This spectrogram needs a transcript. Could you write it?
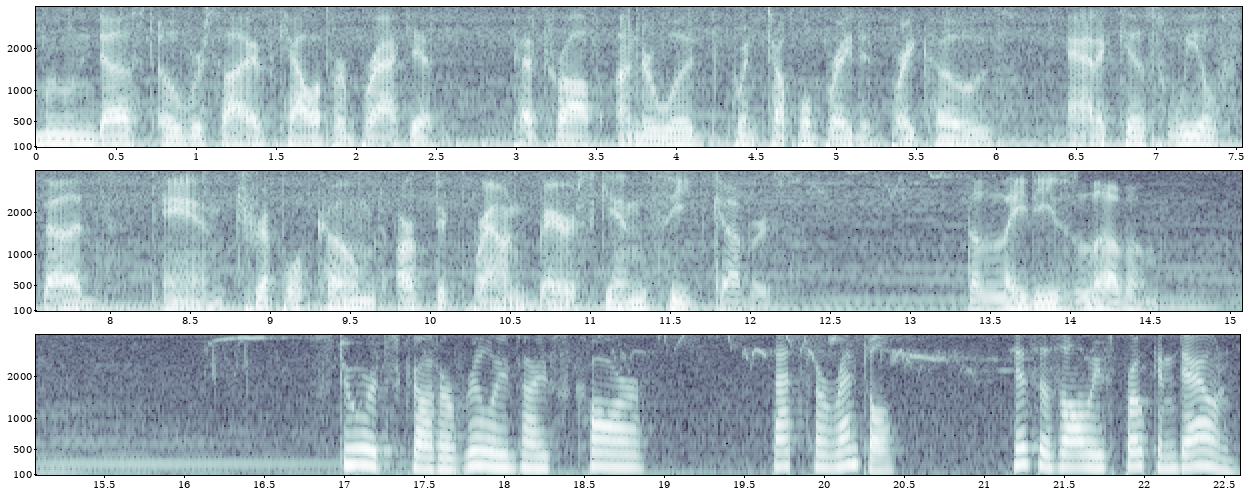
Moon Dust oversized caliper bracket, Petrov Underwood quintuple braided brake hose, Atticus wheel studs, and triple combed Arctic brown bearskin seat covers. The ladies love 'em. Stuart's got a really nice car. That's a rental. His is always broken down.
